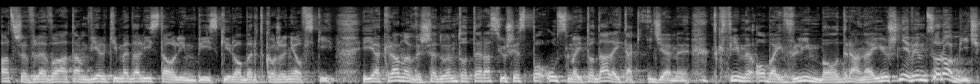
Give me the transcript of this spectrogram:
Patrzę w lewo, a tam wielki medalista olimpijski Robert Korzeniowski. I jak rano wyszedłem, to teraz już jest po ósmej, to dalej tak idziemy. Tkwimy obaj w limbo od rana i już nie wiem co robić.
